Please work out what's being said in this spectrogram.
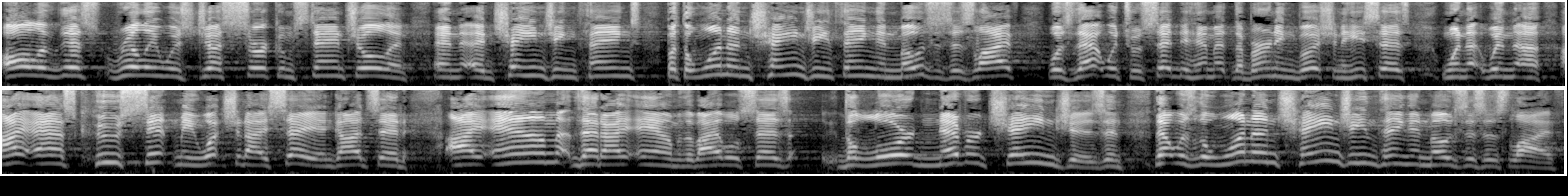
all of this really was just circumstantial and, and, and changing things. But the one unchanging thing in Moses' life was that which was said to him at the burning bush. And he says, When, when uh, I ask who sent me, what should I say? And God said, I am that I am. The Bible says, the Lord never changes. And that was the one unchanging thing in Moses' life.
